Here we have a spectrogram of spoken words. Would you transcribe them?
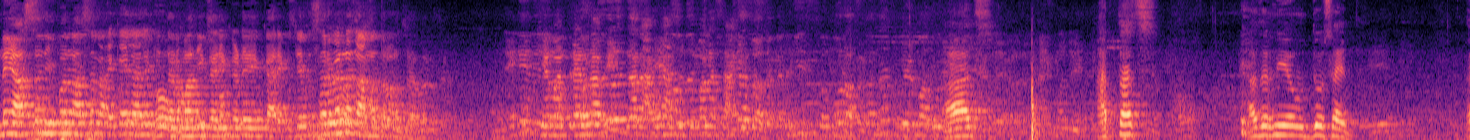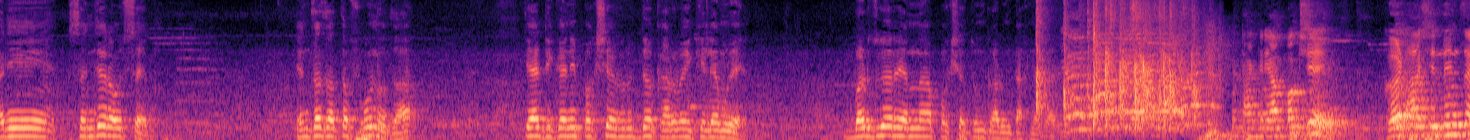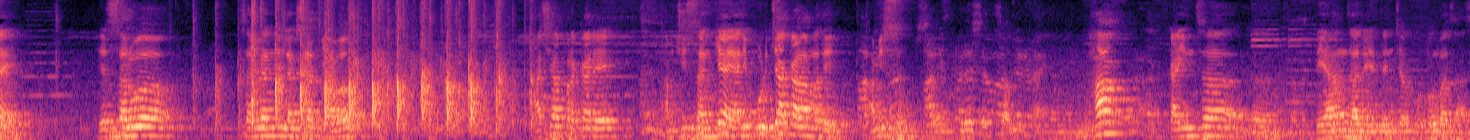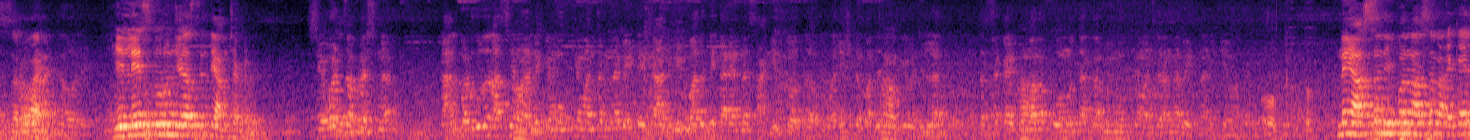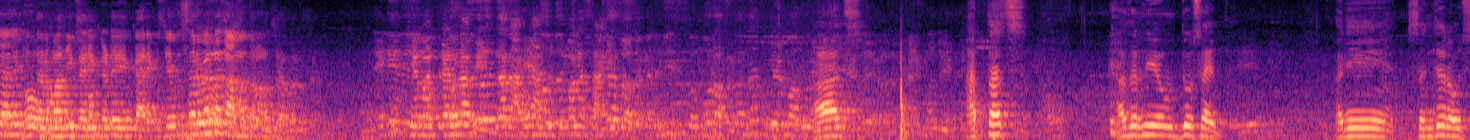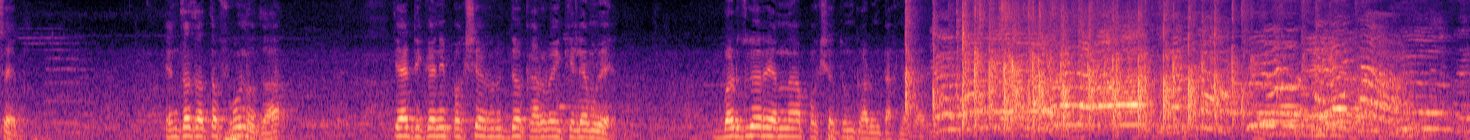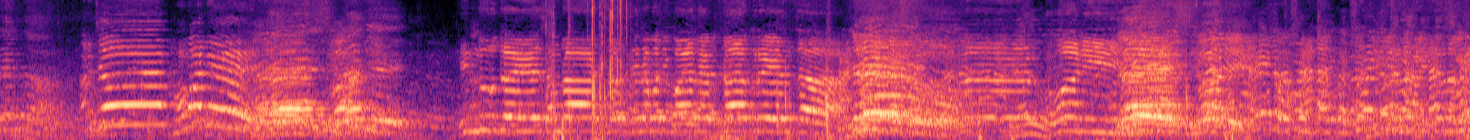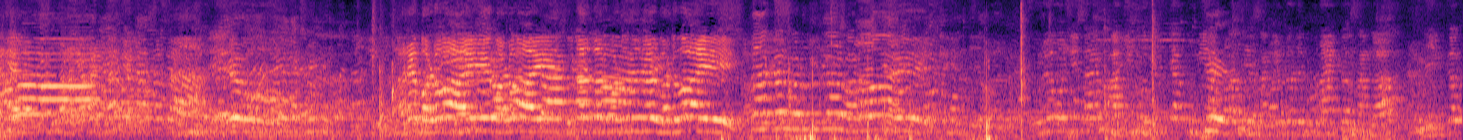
नाही असं नाही पण असं ऐकायला आलं हो. की धर्माधिकारीकडे कार्यकर्ते सर्वांनाच आमंत्रण होतं. मुख्यमंत्र्यांना भेटणार आहे असं तुम्हाला सांगितलं होतं का? आज आत्ताच आदरणीय उद्धव साहेब आणि संजय राऊत साहेब यांचाच आता फोन होता. त्या ठिकाणी पक्षाविरुद्ध कारवाई केल्यामुळे बडजगर यांना पक्षातून काढून टाकण्यात आले. ठाकरे हा पक्ष आहे. गट हा शिंदेचा आहे. हे सर्व सर्वांनी लक्षात घ्यावं. अशा प्रकारे आमची संख्या आहे आणि पुढच्या काळामध्ये आम्ही हा काहींचं देहान झाले त्यांच्या कुटुंबाचं असं सर्व आहे. हे लेस करून जे असतील ते आमच्याकडे. शेवटचा प्रश्न. काल बडगुजर असे म्हणाले की मुख्यमंत्र्यांना भेटायच्या आधी मी पदाधिकाऱ्यांना सांगितलं होतं वरिष्ठ पदाधिकारी जिल्हा तसं काही तुम्हाला फोन होता का? मी मुख्यमंत्र्यांना भेटणार केव्हा? नाही असं नाही पण असं ऐकायला आलं हो. की धर्माधिकारीकडे कार्यकर्ते सर्वांनाच आमंत्रण होतं. मुख्यमंत्र्यांना भेटणार आहे असं तुम्हाला सांगितलं होतं का आज आत्ताच आदरणीय उद्धव साहेब आणि संजय राऊत साहेब यांचाच आता फोन होता. त्या ठिकाणी पक्षाविरुद्ध कारवाई केल्यामुळे बडजगर यांना पक्षातून काढून टाकण्यात आले. बाळासाहेब ठाकरे यांचा! भवानी अरे भडवा आहे भडवा आहे सुधाकर बडगुजर भडवा आहे सूर्यवंशी साहेब आधी होते त्या तुम्ही आता जे सांगितलं ते पुन्हा एकदा सांगा नेमकं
